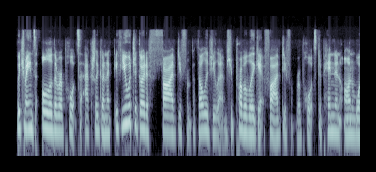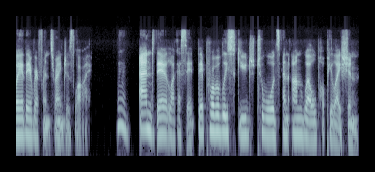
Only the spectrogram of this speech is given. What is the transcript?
which means all of the reports are actually going to, if you were to go to five different pathology labs, you probably get five different reports dependent on where their reference ranges lie. Hmm. And they're, like I said, they're probably skewed towards an unwell population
